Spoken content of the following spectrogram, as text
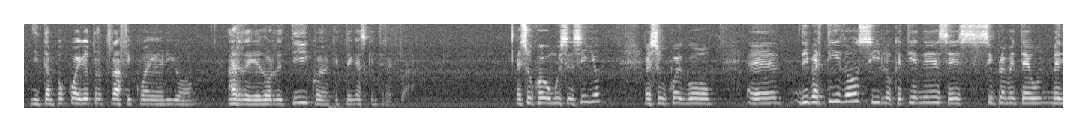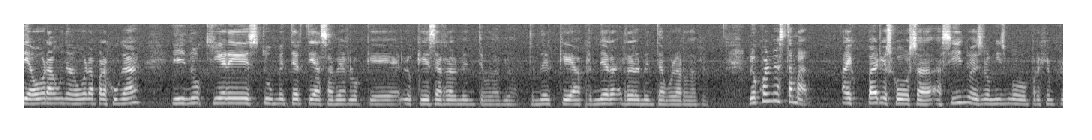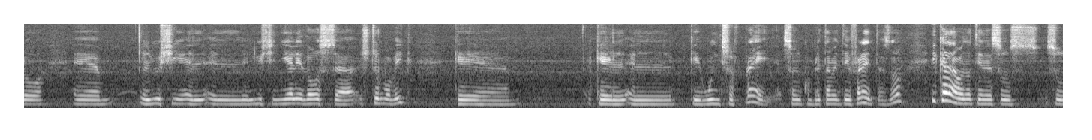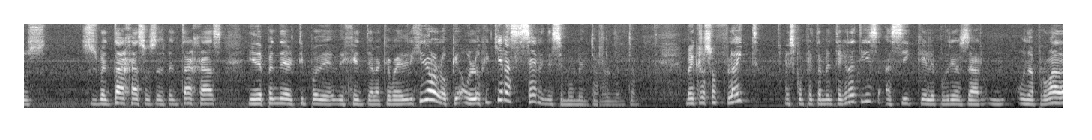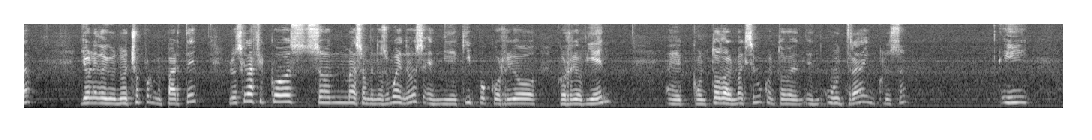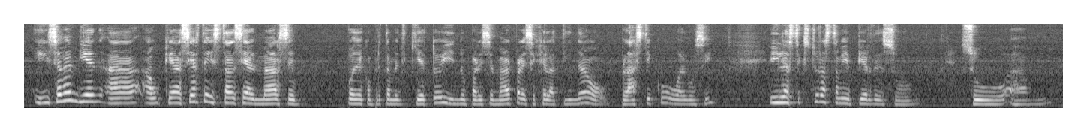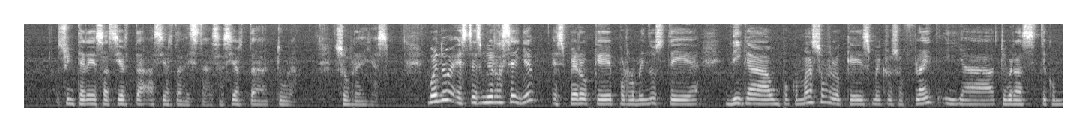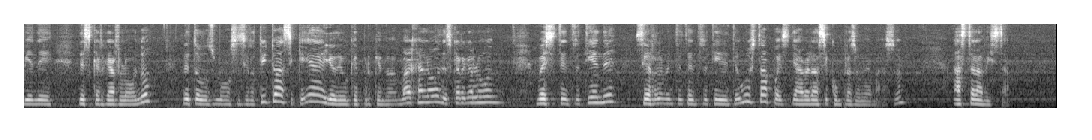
Ni tampoco hay otro tráfico aéreo alrededor de ti con el que tengas que interactuar. Es un juego muy sencillo, es un juego eh, divertido si lo que tienes es simplemente un media hora, una hora para jugar y no quieres tú meterte a saber lo que, lo que es realmente un avión, tener que aprender realmente a volar un avión. Lo cual no está mal. Hay varios juegos así, no es lo mismo, por ejemplo, eh, el Yushi, el, el, 2 uh, Sturmovik que que, el, que Wings of Prey son completamente diferentes, ¿no? Y cada uno tiene sus, sus, sus ventajas, sus desventajas, y depende del tipo de, gente a la que vaya dirigido o lo, que, o lo que quieras hacer en ese momento realmente. Microsoft Flight es completamente gratis, así que le podrías dar una probada. Yo le doy un 8 por mi parte. Los gráficos son más o menos buenos. En mi equipo corrió, corrió bien eh, con todo al máximo, con todo en, ultra incluso. Y, se ven bien, aunque a cierta distancia al mar se pone completamente quieto y no parece mar, parece gelatina o plástico o algo así. Y las texturas también pierden su, su, su interés a cierta, a cierta distancia, a cierta altura sobre ellas. Bueno, esta es mi reseña. Espero que por lo menos te diga un poco más sobre lo que es Microsoft Flight y ya tú verás si te conviene descargarlo o no. De todos modos es gratuito, así que ya yo digo que por qué no, bájalo, descárgalo, ve si te entretiene. Si realmente te entretiene y te gusta, pues ya verás si compras o demás. ¿no? Hasta la vista.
